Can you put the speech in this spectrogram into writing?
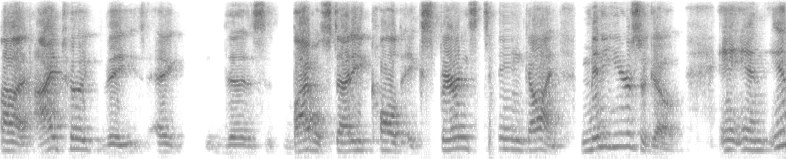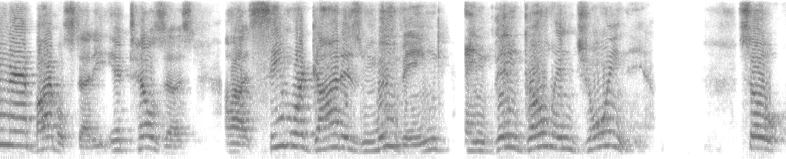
Uh, I took the uh, this Bible study called Experiencing God many years ago. And in that Bible study, it tells us uh, see where God is moving and then go and join Him. So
